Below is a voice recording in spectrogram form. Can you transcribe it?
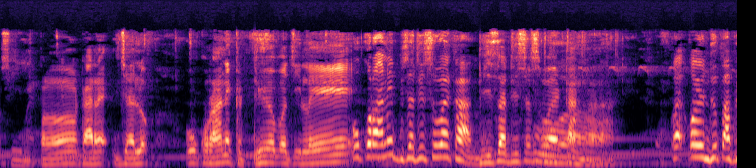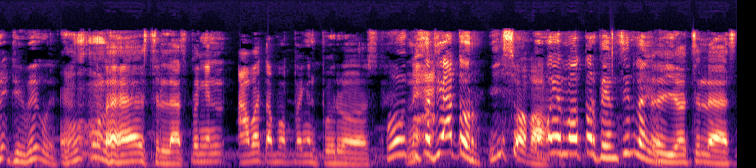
simpel karek jaluk ukurannya gede apa cilik. Ukurannya bisa disesuaikan. Bisa disesuaikan. Pak. Kayak koyo nduk pabrik dhewe kowe. Heeh lah, jelas pengen awet apa pengen boros. Oh, Nek- bisa diatur. Iso, Kok Pak. koyo motor bensin lah ya. Iya, jelas.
